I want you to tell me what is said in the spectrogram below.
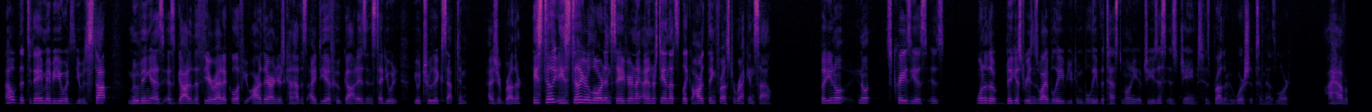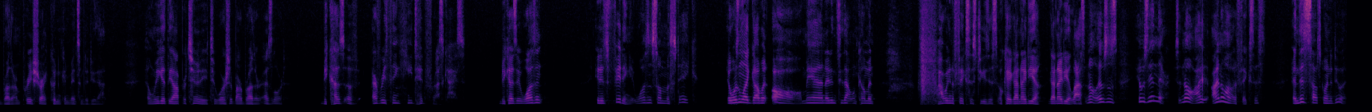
I hope that today maybe you would you would stop moving as, as God in the theoretical if you are there and you just kind of have this idea of who God is. Instead you would you would truly accept him as your brother. He's still, he's still your Lord and Savior, and I, I understand that's like a hard thing for us to reconcile. But you know, you know what's crazy is, is one of the biggest reasons why I believe you can believe the testimony of Jesus is James, his brother who worships him as Lord. I have a brother. I'm pretty sure I couldn't convince him to do that. And we get the opportunity to worship our brother as Lord because of everything he did for us, guys. Because it wasn't, it is fitting. It wasn't some mistake. It wasn't like God went, oh man, I didn't see that one coming. how are we going to fix this, Jesus? Okay, I got an idea. I got an idea. Last, no, it was, it was in there. He said, no, I, I know how to fix this. And this is how it's going to do it.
